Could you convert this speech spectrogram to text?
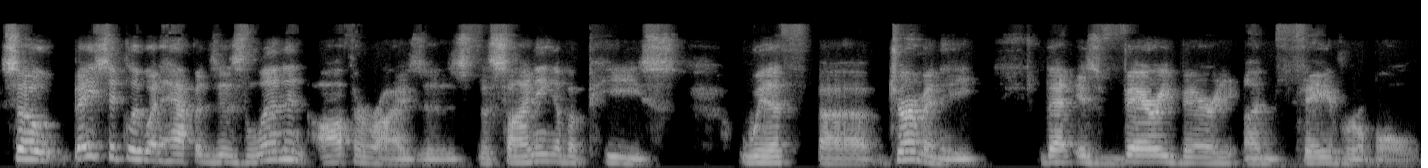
So basically, what happens is Lenin authorizes the signing of a peace with uh, Germany that is very, very unfavorable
